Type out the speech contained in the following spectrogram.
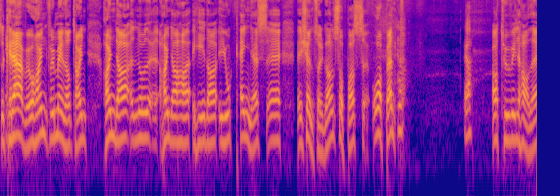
Så krever jo han, for hun mener at han, han da, han da har har da gjort hennes eh, kjønnsorgan såpass åpent Ja. at hun vil ha det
